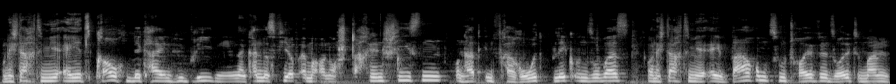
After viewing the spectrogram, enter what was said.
Und ich dachte mir, ey, jetzt brauchen wir keinen Hybriden. Und dann kann das Vieh auf einmal auch noch Stacheln schießen und hat Infrarotblick und sowas. Und ich dachte mir, ey, warum zum Teufel sollte man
